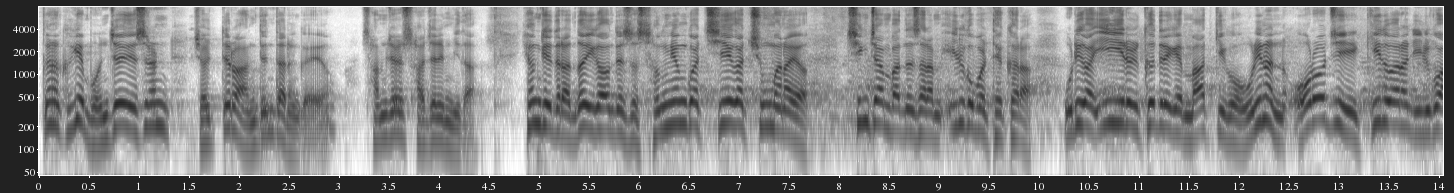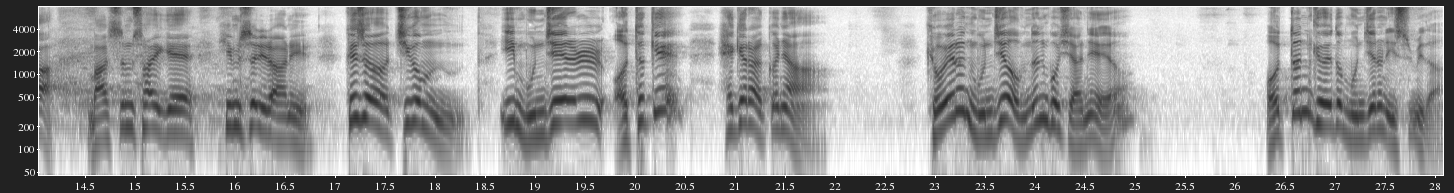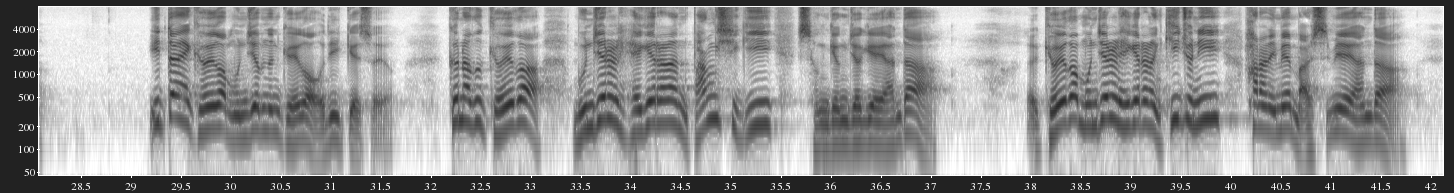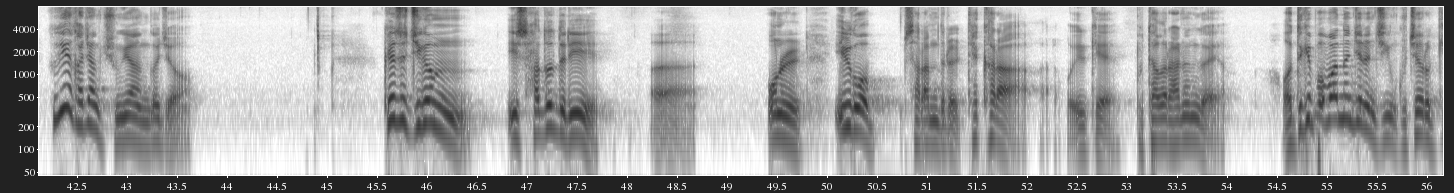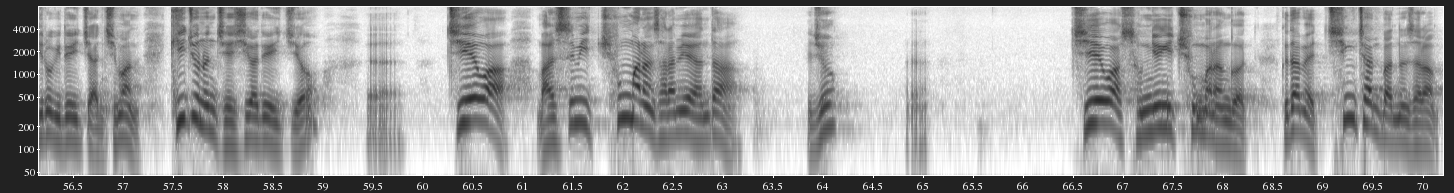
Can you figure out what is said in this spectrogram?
그러나 그게 먼저에서는 절대로 안 된다는 거예요. 3절 4절입니다. 형제들아 너희 가운데서 성령과 지혜가 충만하여 칭찬받는 사람 일곱을 택하라. 우리가 이 일을 그들에게 맡기고 우리는 오로지 기도하는 일과 말씀 사에게 힘쓰리라 하니 그래서 지금 이 문제를 어떻게 해결할 거냐? 교회는 문제 없는 곳이 아니에요. 어떤 교회도 문제는 있습니다. 이 땅에 교회가 문제 없는 교회가 어디 있겠어요? 그러나 그 교회가 문제를 해결하는 방식이 성경적이어야 한다. 교회가 문제를 해결하는 기준이 하나님의 말씀이어야 한다. 그게 가장 중요한 거죠. 그래서 지금 이 사도들이 어, 오늘 일곱 사람들을 택하라고 이렇게 부탁을 하는 거예요. 어떻게 뽑았는지는 지금 구체적으로 기록이 되어 있지 않지만 기준은 제시가 되어 있지요. 에, 지혜와 말씀이 충만한 사람이어야 한다. 그죠? 에, 지혜와 성령이 충만한 것. 그 다음에 칭찬받는 사람.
